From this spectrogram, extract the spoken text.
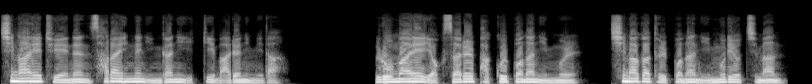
신화의 뒤에는 살아있는 인간이 있기 마련입니다. 로마의 역사를 바꿀 뻔한 인물, 신화가 될 뻔한 인물이었지만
